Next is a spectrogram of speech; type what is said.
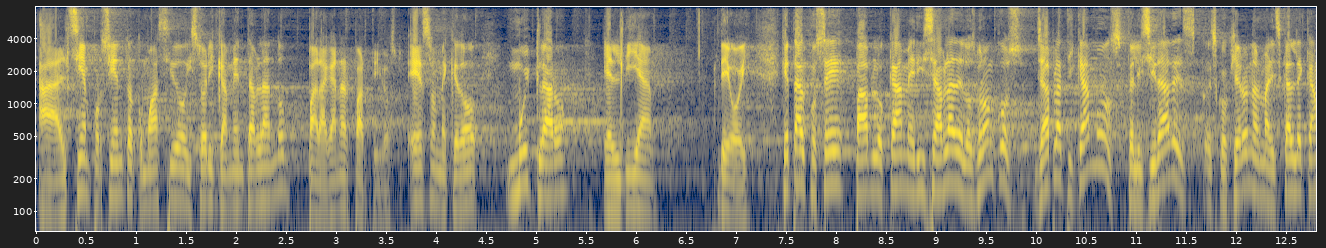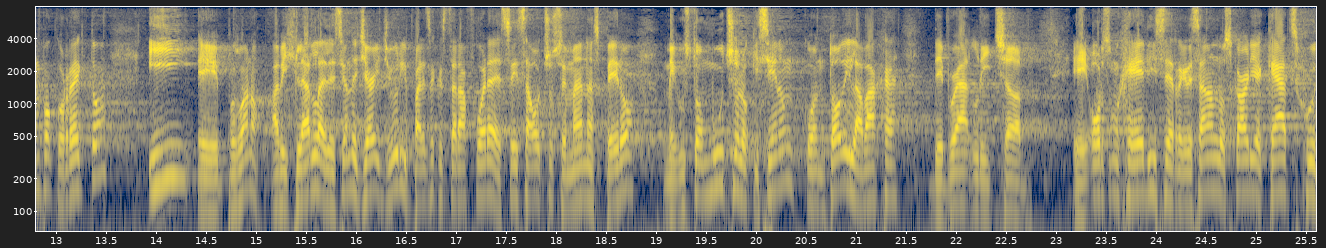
al 100% como ha sido históricamente hablando para ganar partidos. Eso me quedó muy claro el día de hoy. ¿Qué tal José? Pablo K me dice, habla de los Broncos. Ya platicamos, felicidades, escogieron al mariscal de campo correcto y eh, pues bueno, a vigilar la elección de Jerry Judy, parece que estará fuera de 6 a 8 semanas, pero me gustó mucho lo que hicieron con todo y la baja de Bradley Chubb. Eh, Orson G dice, regresaron los Cardiac Cats, who?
